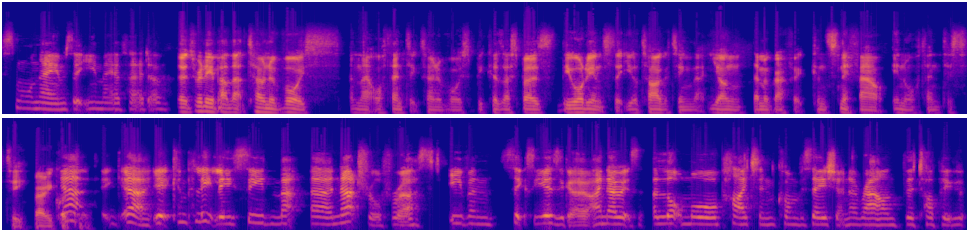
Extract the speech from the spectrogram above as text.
small names that you may have heard of. It's really about that tone of voice and that authentic tone of voice because I suppose the audience that you're targeting, that young demographic, can sniff out inauthenticity very quickly. Yeah, yeah, it completely seemed ma- uh, natural for us even six years ago. I know it's a lot more heightened conversation around the topic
